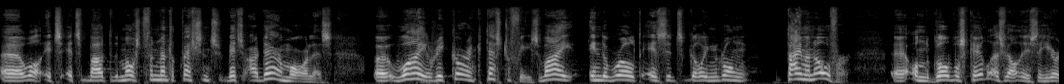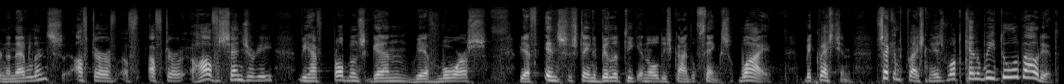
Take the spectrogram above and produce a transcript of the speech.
uh, well, it's, it's about the most fundamental questions which are there, more or less. Uh, why recurring catastrophes? Why in the world is it going wrong time and over? Uh, on the global scale as well as here in the Netherlands. After, after half a century, we have problems again, we have wars, we have insustainability and all these kind of things. Why? Big question. Second question is, what can we do about it?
